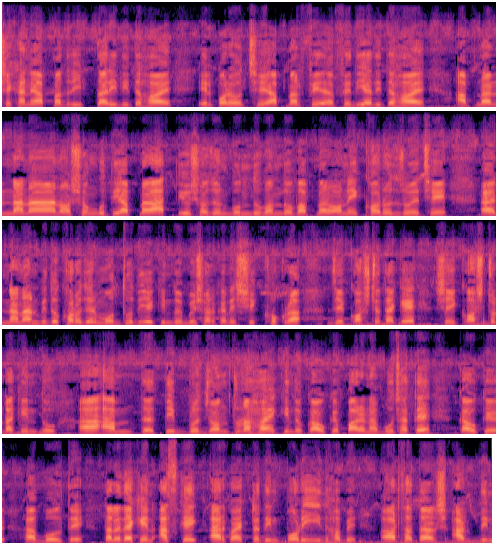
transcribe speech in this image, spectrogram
সেখানে আপনাদের ইফতারি দিতে হয়, এরপরে হচ্ছে আপনার ফেদিয়া দিতে হয়, আপনার নানান অসঙ্গতি, আপনার আত্মীয় স্বজন বন্ধু বান্ধব আপনার অনেক খরচ রয়েছে নানানবিধ খরচের মধ্য দিয়ে কিন্তু বেসরকারি শিক্ষকরা যে কষ্টে থাকে, সেই কষ্টটা কিন্তু তীব্র যন্ত্রণা হয়, কিন্তু কাউকে পারে না বোঝাতে, কাউকে বলতে। তাহলে দেখেন, আজকে আর কয়েকটা দিন পরেই ঈদ হবে, অর্থাৎ আর আট দিন,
